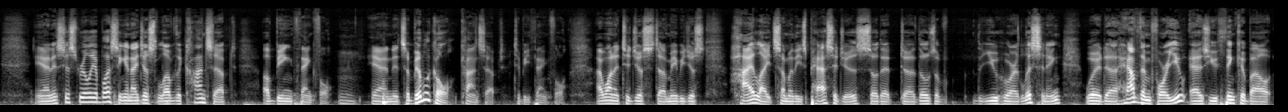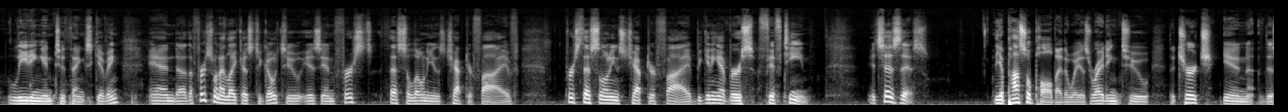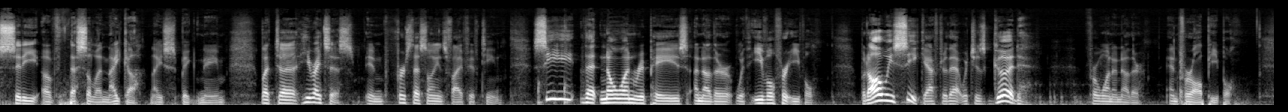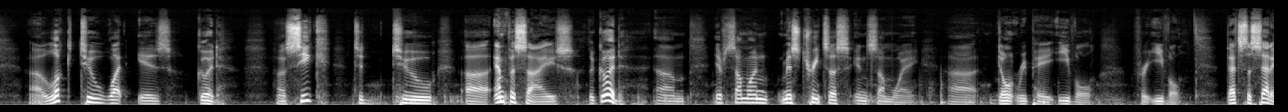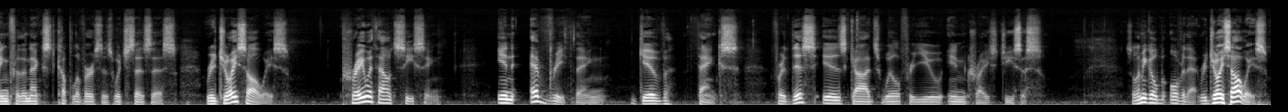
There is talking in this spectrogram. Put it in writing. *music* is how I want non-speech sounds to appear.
and it's just really a blessing. And I just love the concept of being thankful, Mm. and it's a biblical concept to be thankful. I wanted to just uh, maybe just highlight some of these passages so that uh, those of you who are listening would uh, have them for you as you think about leading into Thanksgiving. And uh, the first one I'd like us to go to is in First Thessalonians chapter 5. 1 Thessalonians chapter 5, beginning at verse 15. It says this. The Apostle Paul, by the way, is writing to the church in the city of Thessalonica. Nice big name. But uh, he writes this in 1 Thessalonians 5.15. See that no one repays another with evil for evil, but always seek after that which is good for one another and for all people. Uh, look to what is good. Uh, seek to to uh, emphasize the good. Um, if someone mistreats us in some way, uh, don't repay evil for evil. That's the setting for the next couple of verses, which says this Rejoice always, pray without ceasing, in everything give thanks, for this is God's will for you in Christ Jesus. So let me go over that. Rejoice always.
